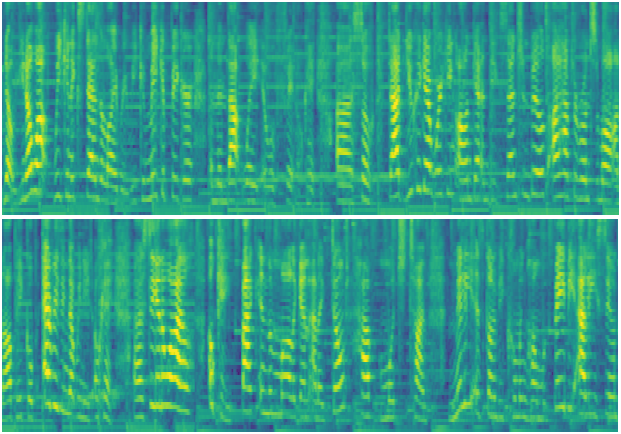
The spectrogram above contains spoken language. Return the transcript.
no, you know what? We can extend the library. We can make it bigger, and then that way it will fit. Okay, uh, so, Dad, you could get working on getting the extension built. I have to run to the mall, and I'll pick up everything that we need. Okay, uh, see you in a while. Okay, back in the mall again, and I don't have much time. Millie is going to be coming home with baby Ellie soon,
